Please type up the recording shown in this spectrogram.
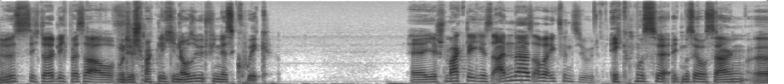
Mhm. löst sich deutlich besser auf. Und geschmacklich genauso gut wie Nesquik. Äh, geschmacklich ist anders, aber ich finde es gut. Ich muss ja, ich muss ja auch sagen, äh,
